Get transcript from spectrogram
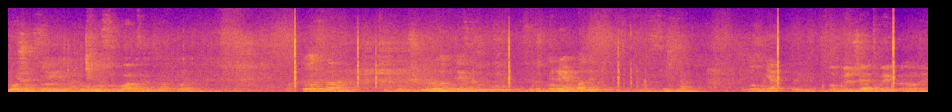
Прошу проголосувати за. Хто за? Проти? Утримались? Всі за. Дякую. Ну, бюджет виконаний.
